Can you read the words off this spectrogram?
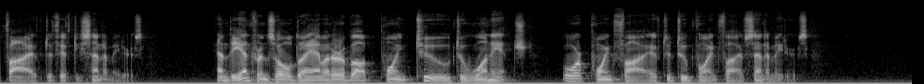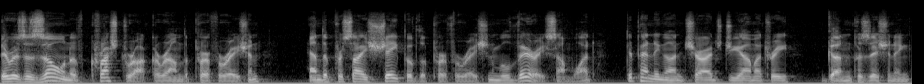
5 to 50 centimeters, and the entrance hole diameter about 0.2 to 1 inch, or 0.5 to 2.5 centimeters. There is a zone of crushed rock around the perforation, and the precise shape of the perforation will vary somewhat depending on charge geometry, gun positioning,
